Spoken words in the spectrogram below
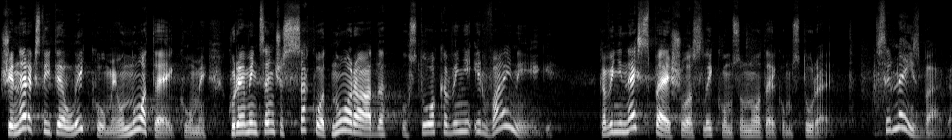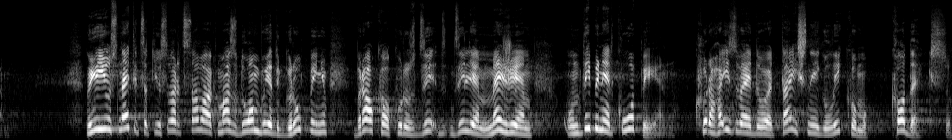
Šie nerakstītie likumi un noteikumi, kuriem viņi cenšas sekot, norāda uz to, ka viņi ir vainīgi, ka viņi nespēj šos likumus un noteikumus turēt. Tas ir neizbēgami. Nu, ja jūs neticat, jūs varat savākt mazu domu biedru grupiņu, braukt kaut kur uz dziļiem mežiem un dibiniet kopienu, kurā izveidojat taisnīgu likumu kodeksu.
